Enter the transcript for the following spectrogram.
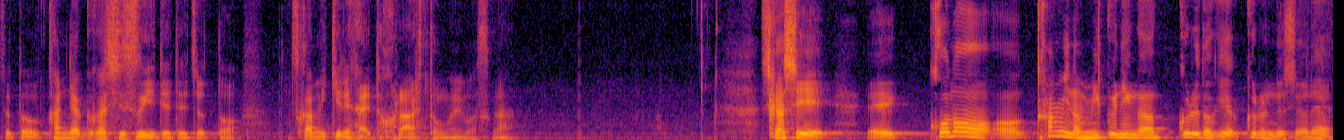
ちょっと簡略化しすぎててちょっとつかみきれないところあると思いますが。しかし、えこの神の御国が来る時が来るんですよね。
